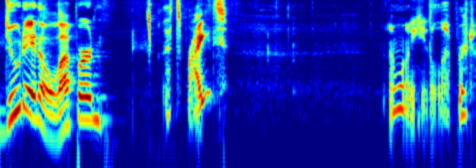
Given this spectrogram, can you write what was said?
Dude ate a leopard. That's right. I want to eat a leopard.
